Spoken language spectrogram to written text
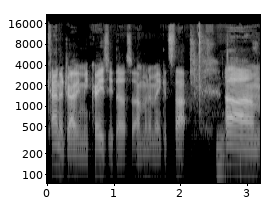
kind of driving me crazy though, so I'm gonna make it stop. Mm. Um,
